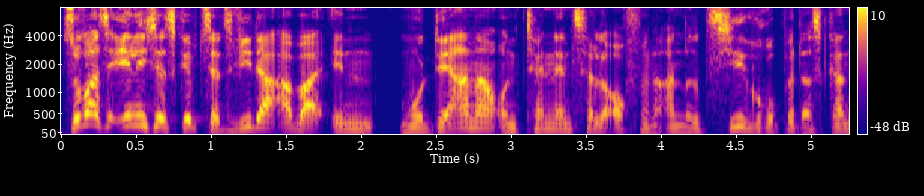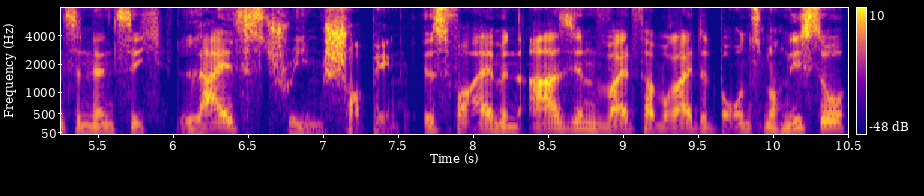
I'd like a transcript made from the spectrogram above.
Sowas ähnliches gibt es jetzt wieder, aber in moderner und tendenziell auch für eine andere Zielgruppe. Das Ganze nennt sich Livestream Shopping. Ist vor allem in Asien weit verbreitet, bei uns noch nicht so.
